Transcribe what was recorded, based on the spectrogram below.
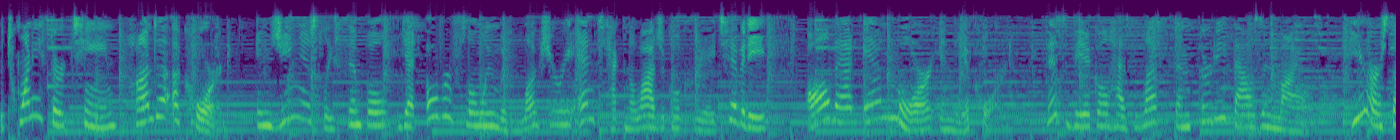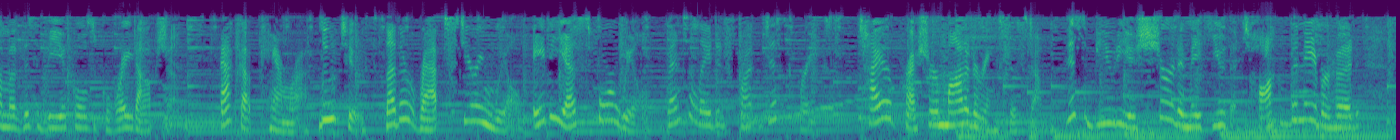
The 2013 Honda Accord. Ingeniously simple, yet overflowing with luxury and technological creativity, all that and more in the Accord. This vehicle has less than 30,000 miles. Here are some of this vehicle's great options. Backup camera, Bluetooth, leather wrapped steering wheel, ABS four wheel, ventilated front disc brakes, tire pressure monitoring system. This beauty is sure to make you the talk of the neighborhood,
